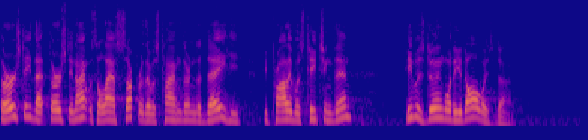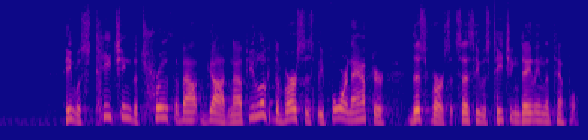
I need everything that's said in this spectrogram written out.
Thursday, that Thursday night was the Last Supper. There was time during the day. He he probably was teaching then. He was doing what he had always done. He was teaching the truth about God. Now, if you look at the verses before and after this verse, it says he was teaching daily in the temple.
